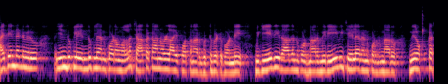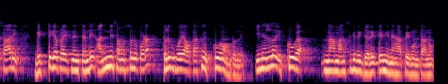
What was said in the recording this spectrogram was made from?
అయితే ఏంటంటే మీరు ఎందుకులే ఎందుకులే అనుకోవడం వల్ల చేతకానోళ్ళ అయిపోతున్నారు గుర్తుపెట్టుకోండి. మీకు ఏది రాదనుకుంటున్నారు మీరు ఏమీ చేయలేరనుకుంటున్నారు. మీరు ఒక్కసారి గట్టిగా ప్రయత్నించండి. అన్ని సమస్యలు కూడా తొలగిపోయే అవకాశం ఎక్కువగా ఉంటుంది. ఈ నెలలో ఎక్కువగా నా మనసుకి ఇది జరిగితే నేను హ్యాపీగా ఉంటాను.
